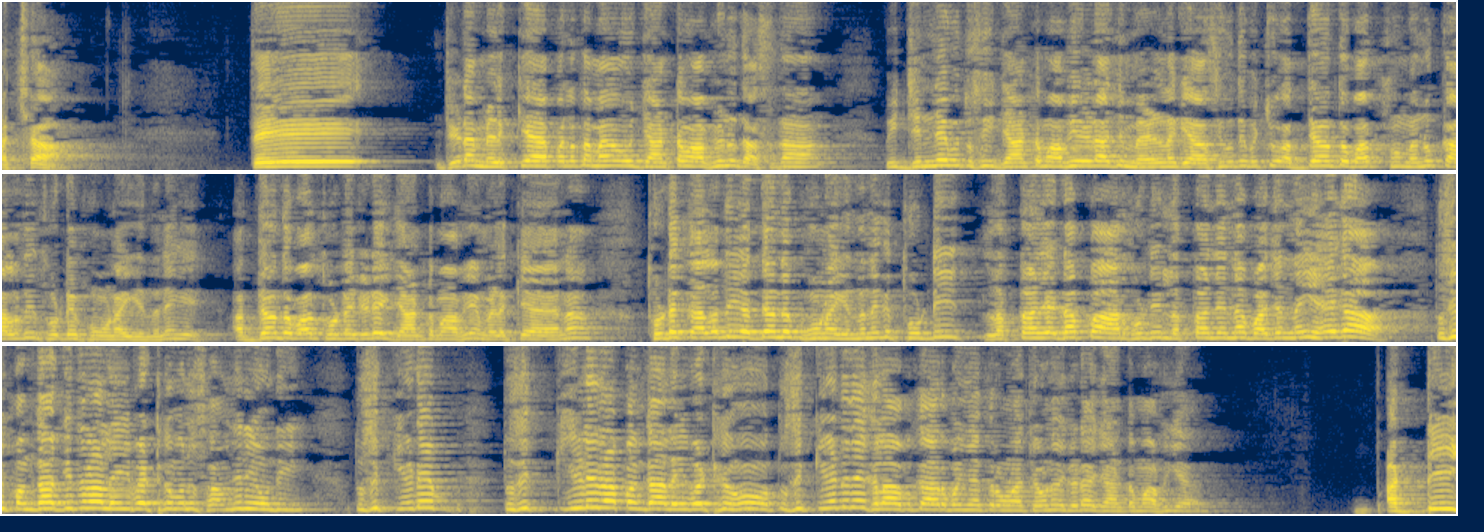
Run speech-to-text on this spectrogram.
ਅੱਛਾ, ਤੇ ਜਿਹੜਾ ਮਿਲ ਕੇ ਆਇਆ, ਪਹਿਲਾਂ ਤਾਂ ਮੈਂ ਉਹ ਏਜੰਟ ਮਾਫੀ ਨੂੰ ਦੱਸਦਾ ਵੀ ਜਿੰਨੇ ਵੀ ਤੁਸੀਂ ਜੰਟ ਮਾਫੀ ਜਿਹੜਾ ਅੱਜ ਮਿਲਣ ਗਿਆ ਸੀ, ਉਹਦੇ ਵਿੱਚੋਂ ਅੱਧਿਆਂ ਤੋਂ ਵੱਧ ਮੈਨੂੰ ਕੱਲ ਦੇ ਤੁਹਾਡੇ ਫੋਨ ਆਈ ਜਾਂਦੇ ਨੇਗੇ। ਅੱਧਿਆਂ ਤੋਂ ਵੱਧ ਤੁਹਾਡੇ ਜਿਹੜੇ ਏਜੰਟ ਮਾਫੀਆ ਮਿਲ ਕੇ ਆਇਆ ਨਾ, ਤੁਹਾਡੇ ਕੱਲ ਦੇ ਅੱਧਿਆਂ ਦੇ ਫੋਨ ਆਈ ਜਾਂਦੇ ਨੇ ਕਿ ਤੁਹਾਡੀ ਲੱਤਾਂ ਜਿੱਡਾ ਭਾਰ, ਤੁਹਾਡੀ ਲੱਤਾਂ ਜਿੰਨਾ ਵਜਨ ਨਹੀਂ ਹੈਗਾ। ਤੁਸੀਂ ਪੰਗਾ ਕਿਹਦੇ ਨਾਲ ਲਈ ਬੈਠੇ ਹੋ, ਮੈਨੂੰ ਸਮਝ ਨਹੀਂ ਆਉਂਦੀ। ਤੁਸੀਂ ਕਿਹੜੇ ਤੁਸੀਂ ਕਿਹੜੇ ਦਾ ਪੰਗਾ ਲਈ ਬੈਠੇ ਹੋ? ਤੁਸੀਂ ਕਿਹਦੇ ਦੇ ਖਿਲਾਫ ਕਾਰਵਾਈਆਂ ਕਰਾਉਣਾ ਚਾਹੁੰਦੇ ਹੋ ਜਿਹੜਾ ਏਜੰਟ ਮਾਫੀਆ? ਅੱਡੀ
